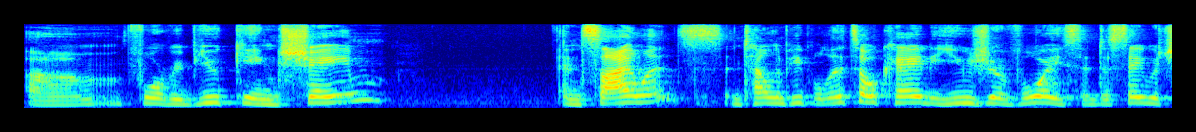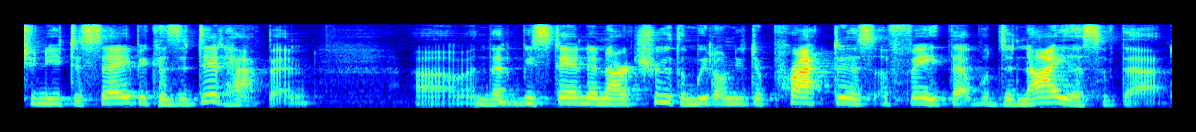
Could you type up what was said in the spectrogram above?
um, for rebuking shame and silence, and telling people it's okay to use your voice and to say what you need to say because it did happen, um, and that we stand in our truth, and we don't need to practice a faith that will deny us of that.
